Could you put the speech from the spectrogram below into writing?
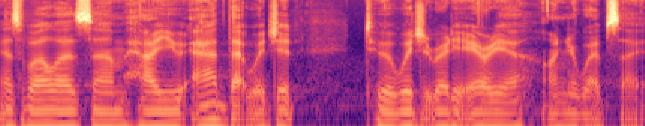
as well as um, how you add that widget to a widget ready area on your website.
